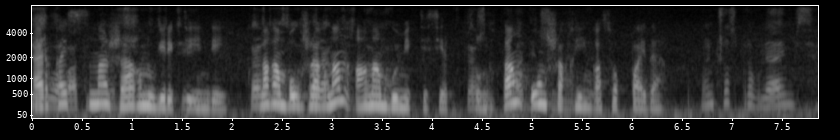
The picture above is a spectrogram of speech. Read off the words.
әрқайсысына жағыну керек дегендей. Маған бұл жағынан анам көмектеседі. Сондықтан онша қиынға соқпайды. Ну ничего, справляемся.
